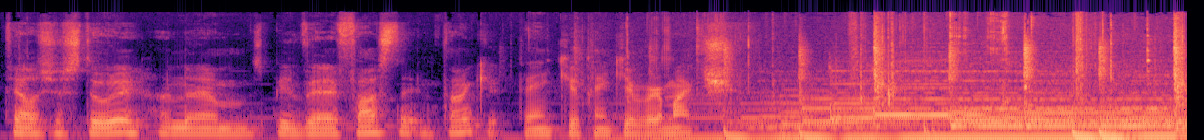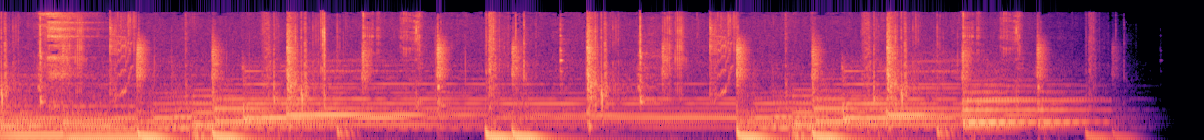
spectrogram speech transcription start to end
tell us your story, and um, it's been very fascinating. Thank you. thank you, thank you very much.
